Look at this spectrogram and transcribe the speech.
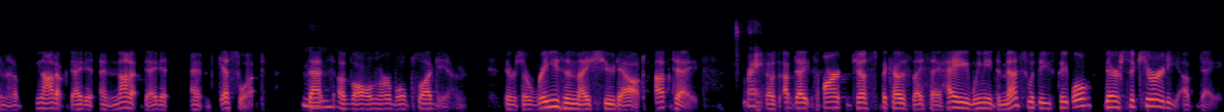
and not updated and not updated. And guess what? That's Mhm. a vulnerable plug-in. There's a reason they shoot out updates. right. Those updates aren't just because they say, hey, we need to mess with these people. They're security updates,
